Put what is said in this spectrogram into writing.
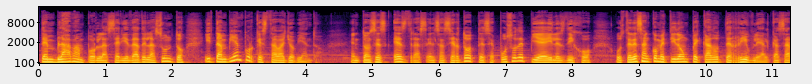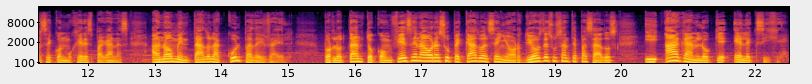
Temblaban por la seriedad del asunto y también porque estaba lloviendo. Entonces Esdras el sacerdote se puso de pie y les dijo, Ustedes han cometido un pecado terrible al casarse con mujeres paganas, han aumentado la culpa de Israel. Por lo tanto, confiesen ahora su pecado al Señor, Dios de sus antepasados, y hagan lo que Él exige.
